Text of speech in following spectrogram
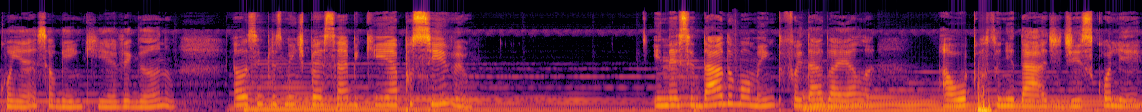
conhece alguém que é vegano, ela simplesmente percebe que é possível. E nesse dado momento foi dado a ela a oportunidade de escolher.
